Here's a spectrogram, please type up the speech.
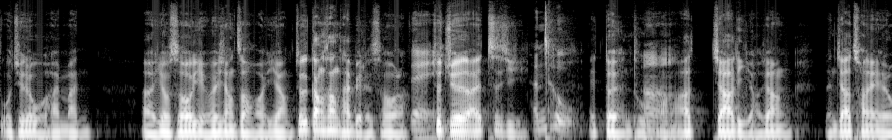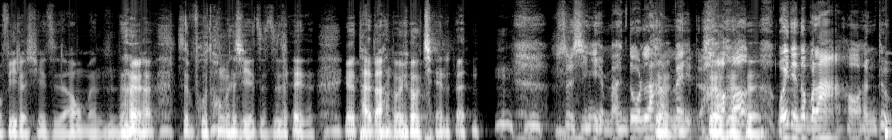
我觉得我还蛮，呃，有时候也会像赵华一样，就是刚上台北的时候了，对，就觉得哎自己很土，哎对，很土、嗯、啊，家里好像。人家穿 LV 的鞋子，然后我们 是普通的鞋子之类的。因为台大很多有钱人，世新也蛮多辣妹的。对对对，对，我一点都不辣，哈，很土。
